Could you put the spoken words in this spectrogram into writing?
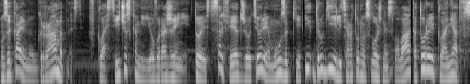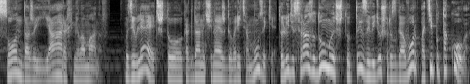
Музыкальную грамотность в классическом ее выражении, то есть сольфеджио, теория музыки и другие литературно сложные слова, которые клонят в сон даже ярых меломанов. Удивляет, что когда начинаешь говорить о музыке, то люди сразу думают, что ты заведешь разговор по типу такого.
